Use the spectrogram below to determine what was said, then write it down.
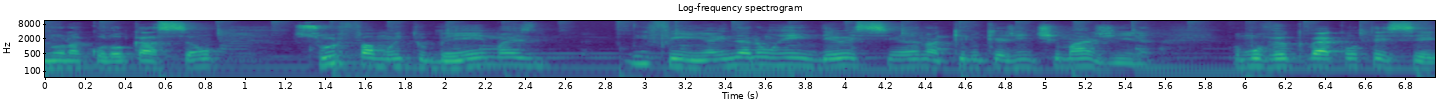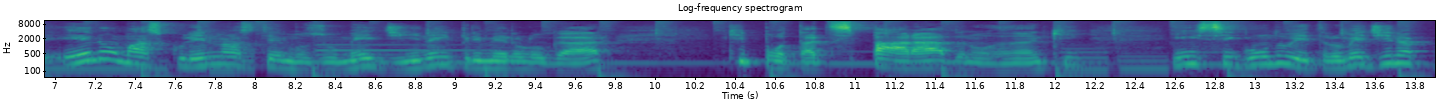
nona colocação, surfa muito bem, mas enfim, ainda não rendeu esse ano aquilo que a gente imagina. Vamos ver o que vai acontecer. E no masculino nós temos o Medina em primeiro lugar, que pô, tá disparado no ranking. E em segundo, o Ítalo. Medina,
